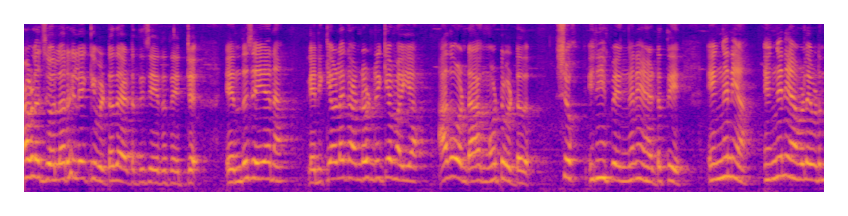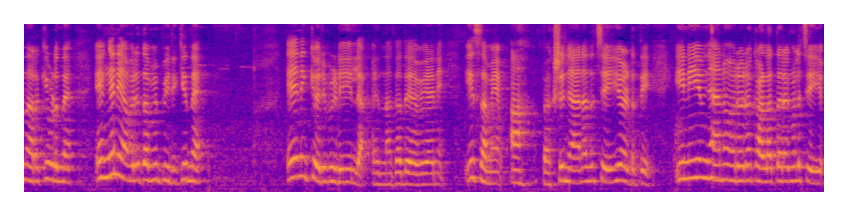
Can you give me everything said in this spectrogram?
അവളെ ജ്വല്ലറിയിലേക്ക് വിട്ടത് ഏട്ടത്തി ചെയ്ത തെറ്റ്. എന്ത് ചെയ്യാനാ? എനിക്ക് അവളെ കണ്ടുകൊണ്ടിരിക്കാൻ വയ്യ. അതുകൊണ്ടാണ് അങ്ങോട്ട് വിട്ടത്. ഷോ ഇനിയിപ്പോൾ എങ്ങനെയാ ഏട്ടത്തി? എങ്ങനെയാ? എങ്ങനെയാ അവളെ ഇവിടെ നിന്ന് ഇറക്കി വിടുന്നേ? എങ്ങനെയാ അവരെ തമ്മിൽ പിരിക്കുന്നേ? എനിക്കൊരു പിടിയില്ല എന്നൊക്കെ ദേവയാനി. ഈ സമയം ആ പക്ഷെ ഞാനത് ചെയ്യും എടുത്തി ഇനിയും ഞാൻ ഓരോരോ കള്ളത്തരങ്ങൾ ചെയ്യും.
